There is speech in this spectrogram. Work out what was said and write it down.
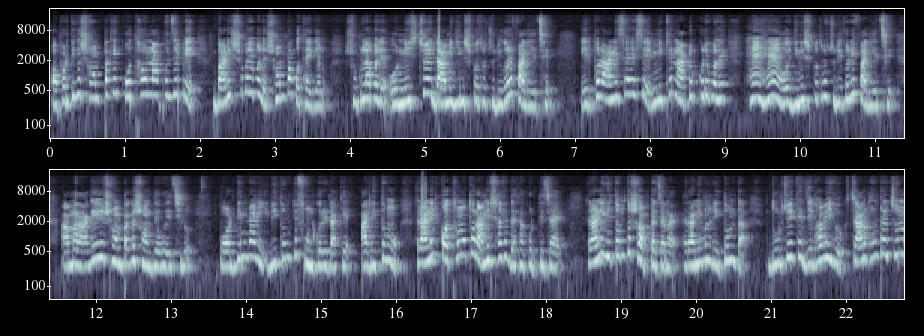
অপরদিকে শম্পাকে কোথাও না খুঁজে পেয়ে বাড়ির সবাই বলে, শম্পা কোথায় গেল? শুক্লা বলে, ও নিশ্চয়ই দামি জিনিসপত্র চুরি করে পালিয়েছে। এরপর আনিসা এসে মিথ্যে নাটক করে বলে হ্যাঁ হ্যাঁ ওই জিনিসপত্র চুরি করেই পালিয়েছে। আমার আগেই ওই শম্পাকে সন্দেহ হয়েছিল। পরদিন রানী রিতমকে ফোন করে ডাকে। আর রিতমও রানীর কথা মতো রানীর সাথে দেখা করতে চায় রানী রিতমকে সবটা জানায়। রানী বলে, রিতমদা, দুর্জয়কে যেভাবেই হোক চার ঘণ্টার জন্য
